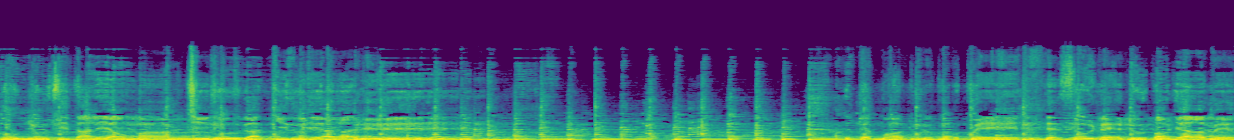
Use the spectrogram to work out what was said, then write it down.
ကုံးမျိုးစီတာလျောက်မှာချီနူးကကြည်သူကြရတယ် တက်မတူလည်းကိုပကွဲတက်ဆိုးတဲ့အတူပေါင်းကြမယ်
